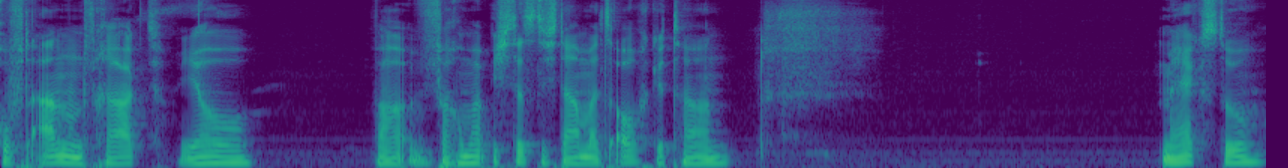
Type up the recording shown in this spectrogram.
ruft an und fragt, yo, warum habe ich das nicht damals auch getan? Merkst du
